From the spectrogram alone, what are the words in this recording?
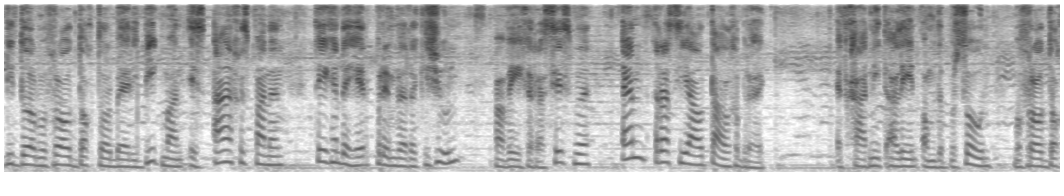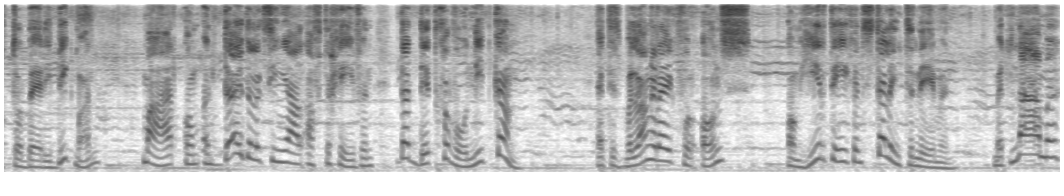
die door mevrouw Dr. Berry Biekman is aangespannen tegen de heer Prim Radakishun vanwege racisme en raciaal taalgebruik. Het gaat niet alleen om de persoon mevrouw Dr. Berry Biekman, maar om een duidelijk signaal af te geven dat dit gewoon niet kan. Het is belangrijk voor ons om hiertegen stelling te nemen, met name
